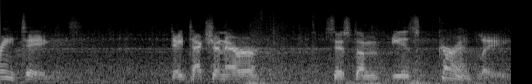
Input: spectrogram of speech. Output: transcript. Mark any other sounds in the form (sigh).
Greetings. Detection error. System is currently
